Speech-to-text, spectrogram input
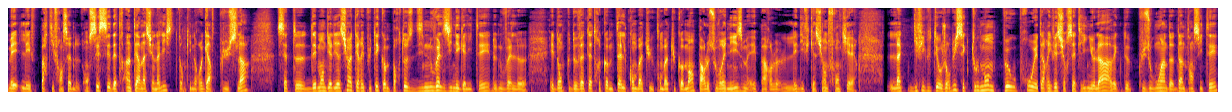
mais les partis français ont cessé d'être internationalistes, donc ils ne regardent plus cela. Cette démondialisation était réputée comme porteuse de nouvelles inégalités, de nouvelles, et donc devait être comme telle combattue. Combattue comment? Par le souverainisme et par l'édification de frontières. La difficulté aujourd'hui, c'est que tout le monde, peu ou prou, est arrivé sur cette ligne-là avec de plus ou moins d'intensité.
